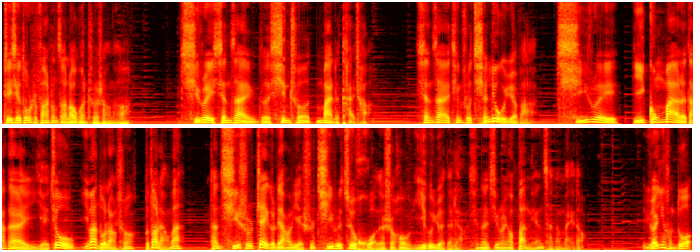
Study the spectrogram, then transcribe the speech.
这些都是发生在老款车上的啊。奇瑞现在的新车卖的太差，现在听说前六个月吧，奇瑞一共卖了大概也就一万多辆车，不到两万。但其实这个量也是奇瑞最火的时候一个月的量，现在基本上要半年才能买到。原因很多，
